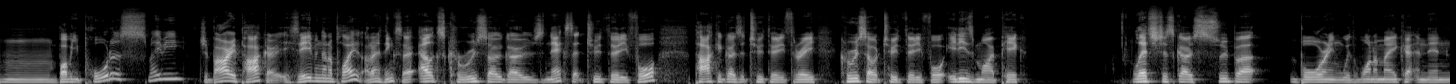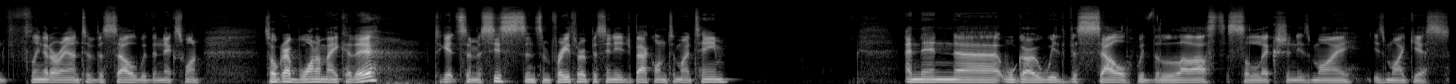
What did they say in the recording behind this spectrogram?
Mm, Bobby Portis, maybe? Jabari Parker. Is he even going to play? I don't think so. Alex Caruso goes next at 234. Parker goes at 233. Caruso at 234. It is my pick. Let's just go super boring with Wanamaker and then fling it around to Vassell with the next one. So I'll grab Wanamaker there to get some assists and some free throw percentage back onto my team. And then uh, we'll go with Vassell with the last selection is my is my guess.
